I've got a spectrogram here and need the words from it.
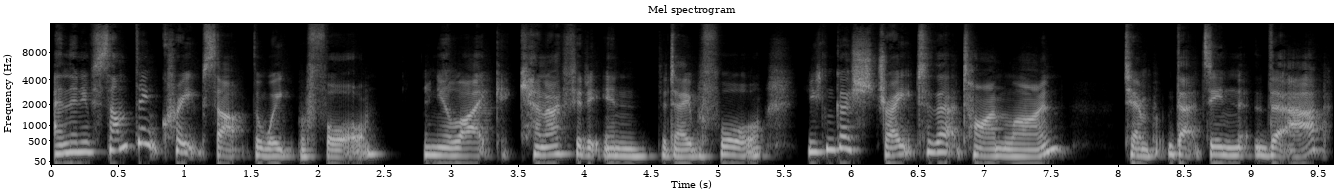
And then if something creeps up the week before and you're like, can I fit it in the day before? You can go straight to that timeline temp that's in the app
